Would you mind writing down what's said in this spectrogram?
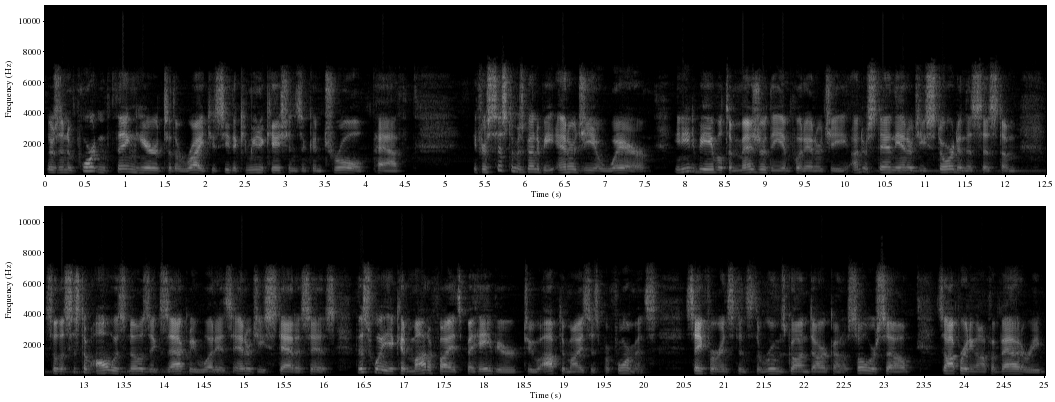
There's an important thing here to the right. You see the communications and control path if your system is going to be energy aware, you need to be able to measure the input energy, understand the energy stored in the system, so the system always knows exactly what its energy status is. This way it can modify its behavior to optimize its performance. Say for instance the room's gone dark on a solar cell, it's operating off a battery.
